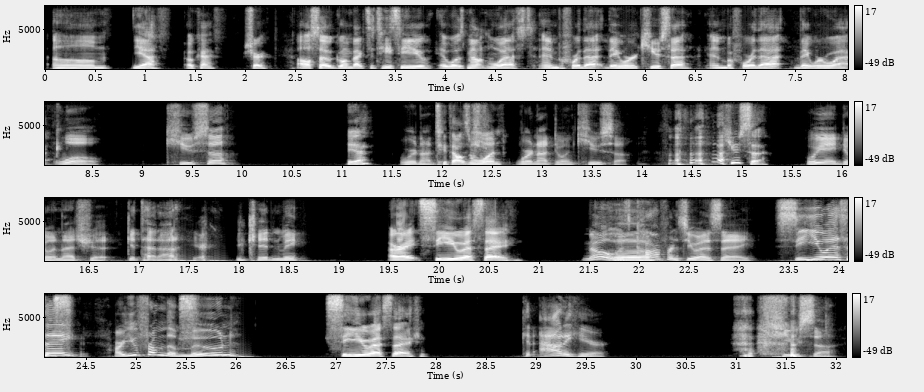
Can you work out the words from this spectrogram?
Um, yeah, okay, sure. Also, going back to TCU, it was Mountain West, and before that they were CUSA, and before that they were WAC. Whoa, CUSA? Yeah, We're not doing 2001. We're not doing CUSA. CUSA. We ain't doing that shit. Get that out of here. You kidding me? All right, CUSA. No, it's Uh. Conference USA. CUSA? Are you from the moon? CUSA. Get out of here. CUSA.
